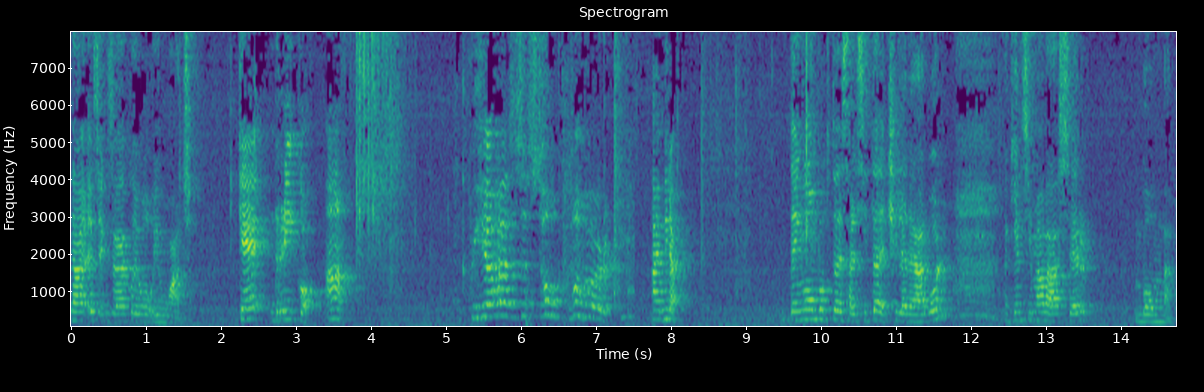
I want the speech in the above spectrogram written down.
That is exactly what we want. Qué rico. Ah. Yes, is so good. Ay, mira. Tengo un poquito de salsita de chile de árbol. Aquí encima va a ser bomba.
